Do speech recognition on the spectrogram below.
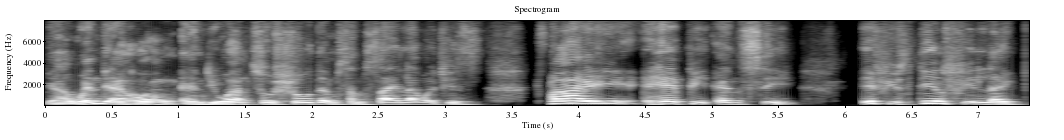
yeah, when they are wrong and you want to show them some sign languages, try happy and see if you still feel like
